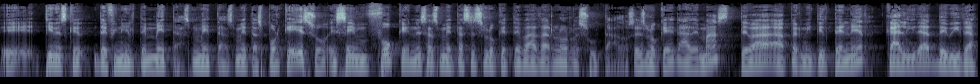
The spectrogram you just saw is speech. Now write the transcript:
Eh, tienes que definirte metas, metas, metas, porque eso, ese enfoque en esas metas es lo que te va a dar los resultados. Es lo que además te va a permitir tener calidad de vida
